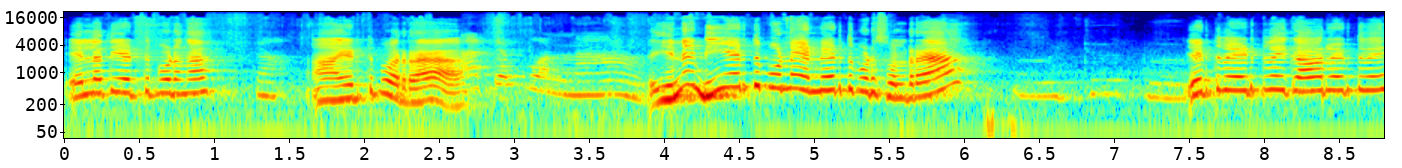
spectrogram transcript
எல்லாத்தையும் எடுத்து போடுங்க. ஆ. எடுத்து போடுறா? என்ன நீ எடுத்து போடணும் என்ன எடுத்து போட சொல்கிற எடுத்து வை எடுத்து வை கவரில் எடுத்து வை.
